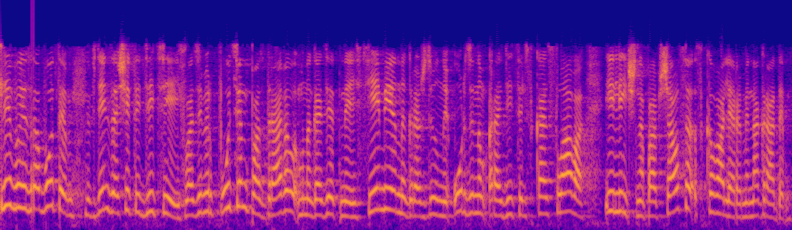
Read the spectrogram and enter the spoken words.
Счастливые заботы в День защиты детей. Владимир Путин поздравил многодетные семьи, награжденные орденом «Родительская слава» и лично пообщался с кавалерами награды.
